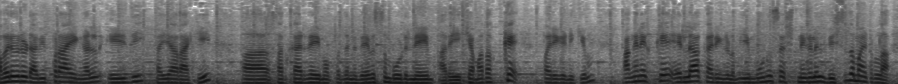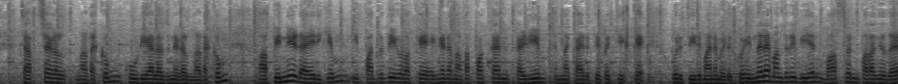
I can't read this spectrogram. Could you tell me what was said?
അവരവരുടെ അഭിപ്രായങ്ങൾ എഴുതി തയ്യാറാക്കി സർക്കാരിനെയും ഒപ്പം തന്നെ ദേവസ്വം ബോർഡിനെയും അറിയിക്കാം. അതൊക്കെ പരിഗണിക്കും. അങ്ങനെയൊക്കെ എല്ലാ കാര്യങ്ങളും ഈ മൂന്ന് സെഷനുകളിൽ വിശദമായിട്ടുള്ള ചർച്ചകൾ നടക്കും കൂടിയാലോചനകൾ നടക്കും. പിന്നീടായിരിക്കും ഈ പദ്ധതികളൊക്കെ എങ്ങനെ നടപ്പാക്കാൻ കഴിയും എന്ന കാര്യത്തെപ്പറ്റിയൊക്കെ ഒരു തീരുമാനമെടുക്കും ഇന്നലെ മന്ത്രി വി എൻ വാസവൻ പറഞ്ഞത്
